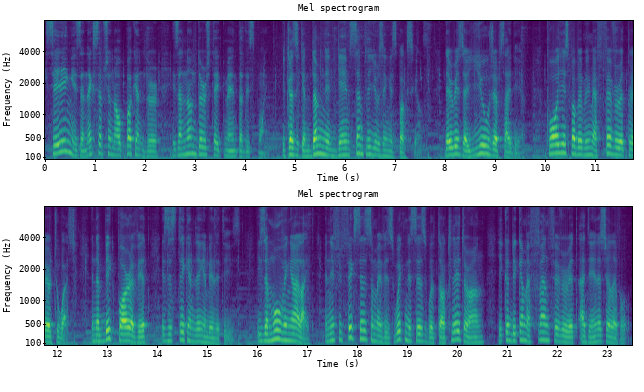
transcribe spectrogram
Saying he's an exceptional puck handler is an understatement at this point, because he can dominate games simply using his puck skills. There is a huge upside here. Poirier is probably my favorite player to watch, and a big part of it is his stick handling abilities. He's a moving highlight, and if he fixes some of his weaknesses we'll talk later on, he could become a fan favorite at the NHL level.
